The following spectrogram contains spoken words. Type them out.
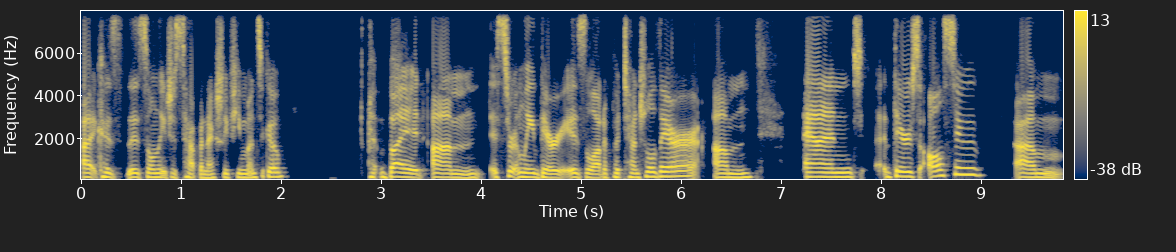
because uh, this only just happened actually a few months ago, but um, certainly there is a lot of potential there. Um, and there's also um,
